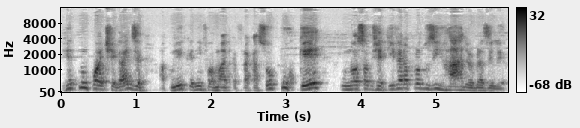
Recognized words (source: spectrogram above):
A gente não pode chegar e dizer a política de informática fracassou porque o nosso objetivo era produzir hardware brasileiro.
